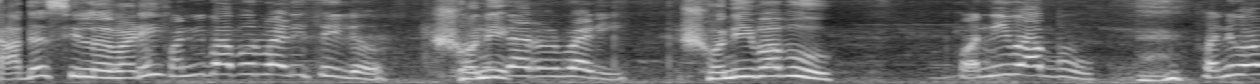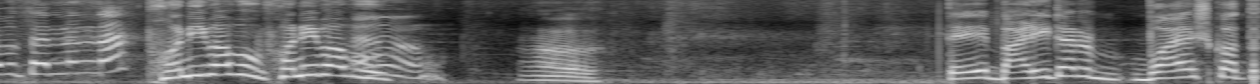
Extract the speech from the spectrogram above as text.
কাদের ছিল বাড়ি? ফণি বাবুর বাড়ি ছিল শনি- জমিদারের বাড়ি। শনি বাবু ফণি বাবু ফণি বাবু জানেন না? ফণি বাবু ফণি বাবু হ্যাঁ। ও। তো এই বাড়িটার বয়স কত?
